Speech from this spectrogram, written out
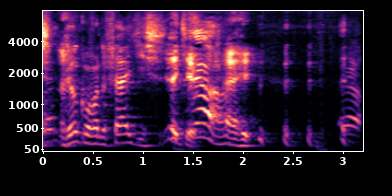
feitjes. Wilco van de feitjes. Jeetje, Ja. hey. ja.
